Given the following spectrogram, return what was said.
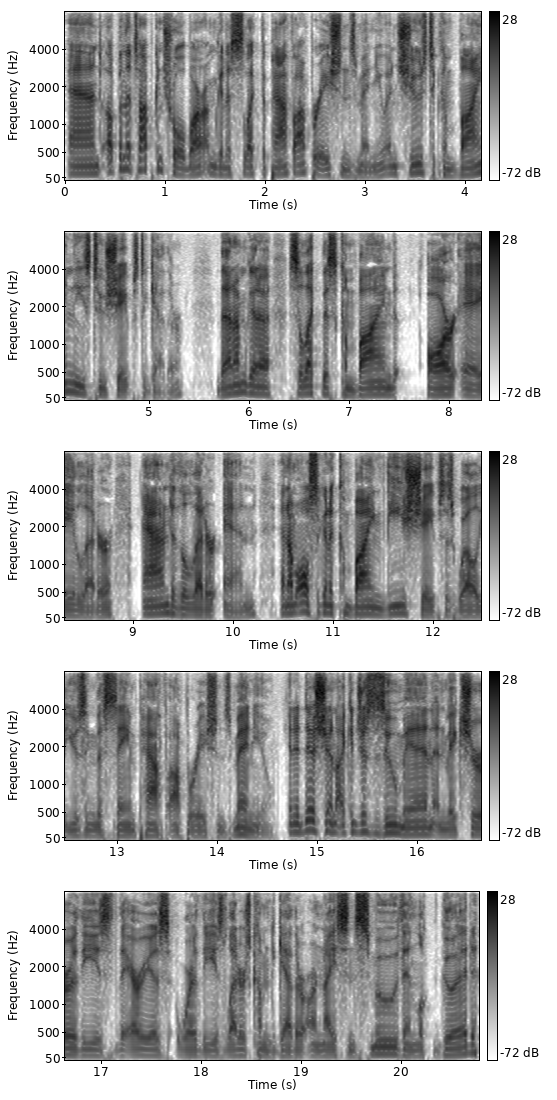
And up in the top control bar, I'm going to select the Path Operations menu and choose to combine these two shapes together. Then I'm going to select this combined RA letter and the letter N, and I'm also going to combine these shapes as well using the same path operations menu. In addition, I can just zoom in and make sure these the areas where these letters come together are nice and smooth and look good.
